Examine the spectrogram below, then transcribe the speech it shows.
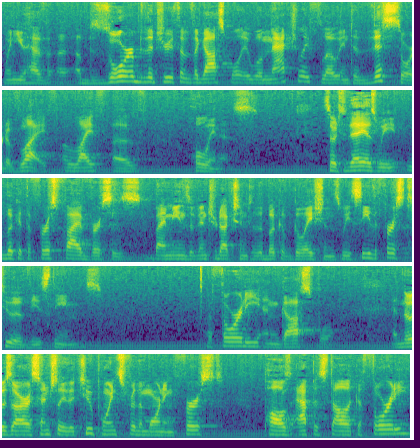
when you have uh, absorbed the truth of the gospel, it will naturally flow into this sort of life, a life of holiness. So today, as we look at the first five verses by means of introduction to the book of Galatians, we see the first two of these themes authority and gospel. And those are essentially the two points for the morning. First, Paul's apostolic authority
